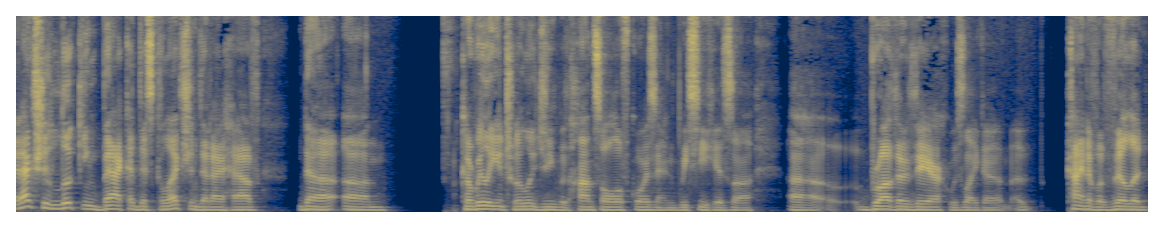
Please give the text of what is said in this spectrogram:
and actually, looking back at this collection that I have, the um, Corellian trilogy with Han Solo, of course, and we see his uh, uh, brother there, who's like a, a kind of a villain.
